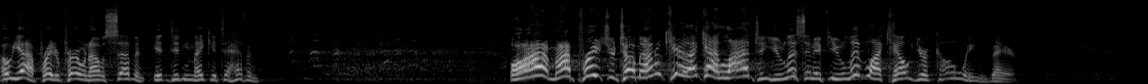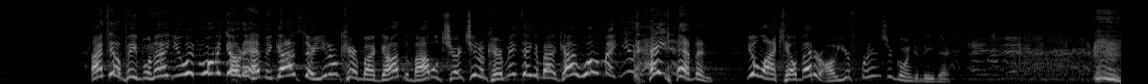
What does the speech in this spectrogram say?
Oh, yeah, I prayed a prayer when I was seven. It didn't make it to heaven. well, I, my preacher told me, I don't care, that guy lied to you. Listen, if you live like hell, you're going there. I tell people now, you wouldn't want to go to heaven. God's there. You don't care about God, the Bible, church. You don't care anything about God. Well, man, you'd hate heaven. You'll like hell better. All your friends are going to be there.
